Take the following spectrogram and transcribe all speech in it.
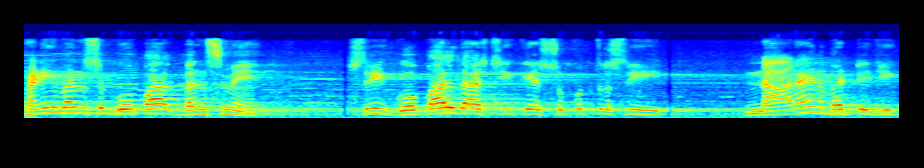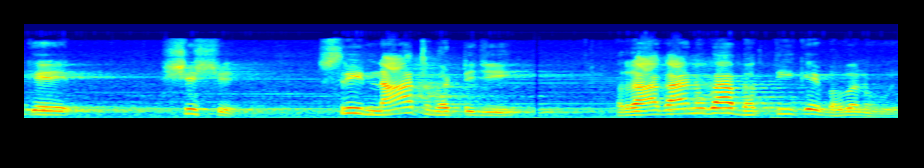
फणिवंश गोपाल वंश में श्री गोपाल दास जी के सुपुत्र श्री नारायण भट्ट जी के शिष्य श्री नाथ भट्ट जी रागानुगा भक्ति के भवन हुए।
